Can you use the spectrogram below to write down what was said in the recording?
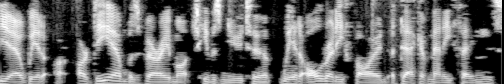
Yeah, we had our, our DM was very much he was new to it. We had already found a deck of many things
